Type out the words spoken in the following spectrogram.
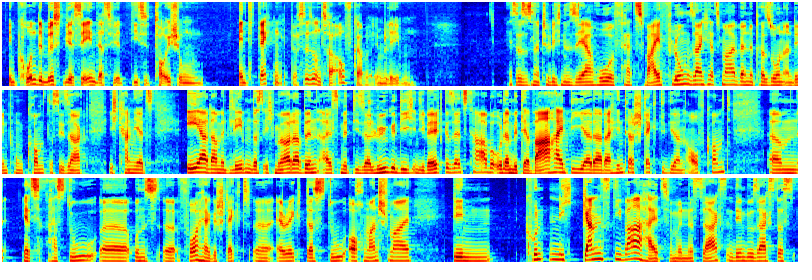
Im Grunde müssen wir sehen, dass wir diese Täuschungen entdecken. Das ist unsere Aufgabe im Leben. Jetzt ist es natürlich eine sehr hohe Verzweiflung, sage ich jetzt mal, wenn eine Person an den Punkt kommt, dass sie sagt, ich kann jetzt eher damit leben, dass ich Mörder bin, als mit dieser Lüge, die ich in die Welt gesetzt habe oder mit der Wahrheit, die ja da dahinter steckt, die dann aufkommt. Ähm, jetzt hast du äh, uns äh, vorher gesteckt, äh, Eric, dass du auch manchmal den Kunden nicht ganz die Wahrheit zumindest sagst, indem du sagst, dass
